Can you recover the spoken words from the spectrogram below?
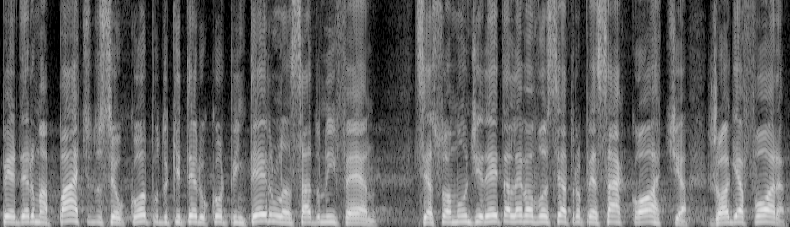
perder uma parte do seu corpo do que ter o corpo inteiro lançado no inferno. Se a sua mão direita leva você a tropeçar, corte-a, jogue-a fora.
